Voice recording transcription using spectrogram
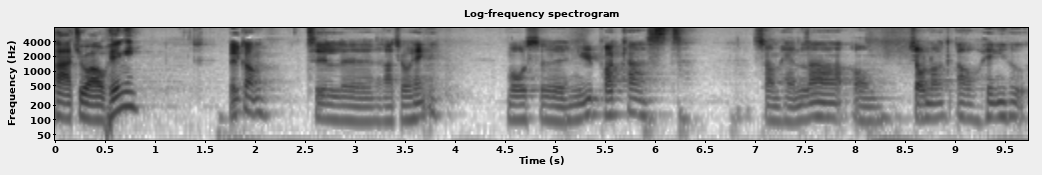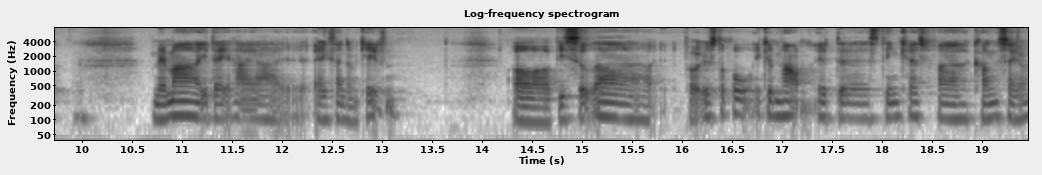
Radioafhængig. Velkommen til øh, Radio Afhængig, vores øh, nye podcast, som handler om sjov nok afhængighed. Med mig i dag har jeg øh, Alexander Mikkelsen, og vi sidder på Østerbro i København, et øh, stenkast fra Kongens Have.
